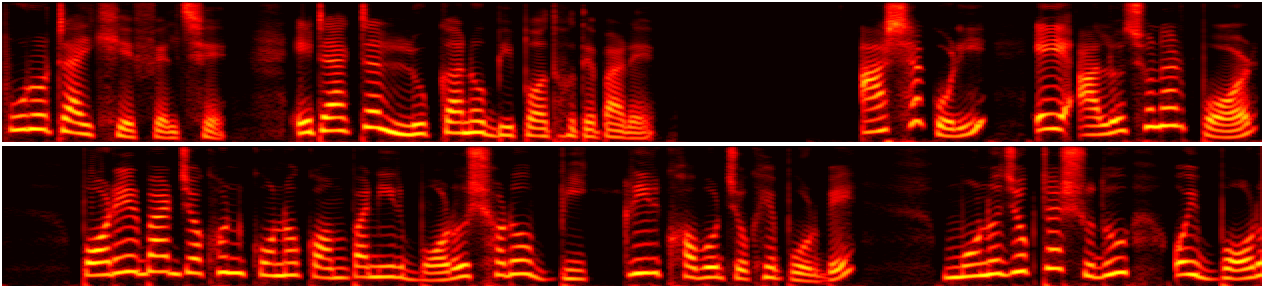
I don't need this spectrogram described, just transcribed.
পুরোটাই খেয়ে ফেলছে। এটা একটা লুকানো বিপদ হতে পারে। আশা করি এই আলোচনার পর, পরের বার যখন কোনো কোম্পানির বড়সড় বিক্রির খবর চোখে পড়বে, মনোযোগটা শুধু ওই বড়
